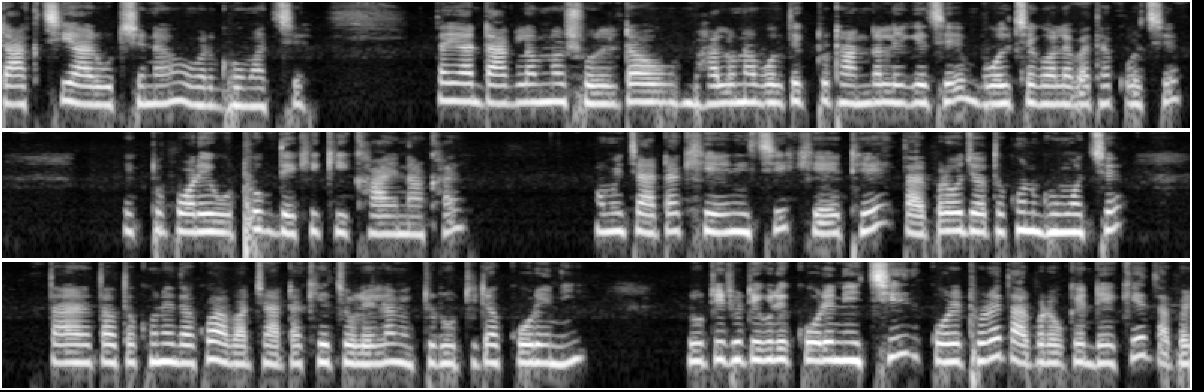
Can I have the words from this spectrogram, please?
ডাকছি আর উঠছে না, ও আর ঘুমাচ্ছে। তাই আর ডাকলাম না, শরীরটাও ভালো না বলতে একটু ঠান্ডা লেগেছে, বলছে গলা ব্যথা করছে। একটু পরে উঠুক, দেখি কি খায়, না খায়। আমি চাটা খেয়ে নিচ্ছি, খেয়ে ঠেয়ে তারপরে ও যতক্ষণ ঘুমোচ্ছে, তার ততক্ষণে দেখো আবার চাটা খেয়ে চলে এলাম, একটু রুটিটা করে নিই। রুটি টুটিগুলি করে নিচ্ছি, করে ঠোরে, তারপরে ওকে ডেকে তারপর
